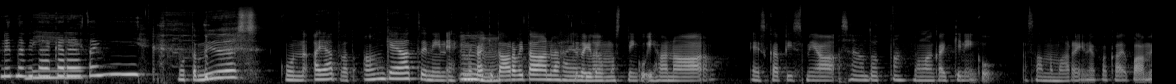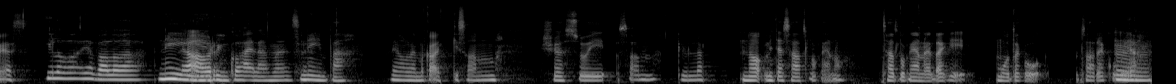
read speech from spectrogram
nyt ne pitää Niin. kädestä. Mutta myös, kun ajat ovat ankeat, niin ehkä me kaikki Mm. tarvitaan vähän jotakin tuommoista niinku ihanaa eskapismia. Se on totta. Me ollaan kaikki niinku Sanna Marin, joka kaipaa myös iloa ja valoa Niin. ja aurinkoa elämäänsä. Niinpä. Me olemme kaikki Sanna, Je suis Sanna. kyllä. No, mitä sä oot lukenut? Sä oot lukenut jotakin muuta kuin sarjakuvia. Mm.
